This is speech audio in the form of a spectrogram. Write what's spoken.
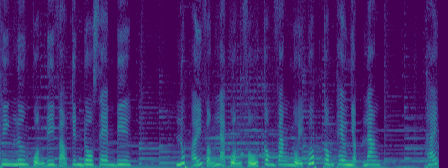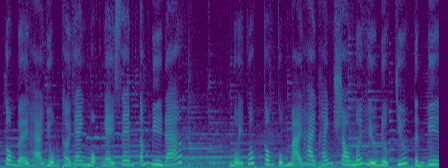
Thiên Lương quận đi vào Kinh Đô xem bia. Lúc ấy vẫn là quận phủ công văn ngụy quốc công theo nhập lăng. Thái Tôn Bệ Hạ dùng thời gian một ngày xem tấm bia đá. Ngụy Quốc Công cũng mãi hai tháng sau mới hiểu được chiếu tình bia.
